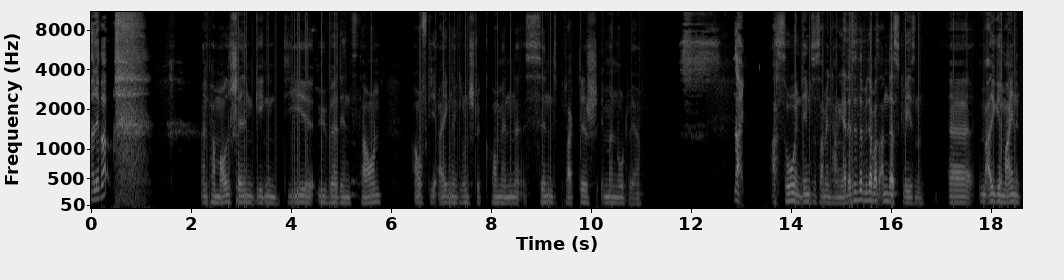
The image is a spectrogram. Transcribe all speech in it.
Mal lieber. ein paar Maulschellen gegen die über den Zaun auf die eigene Grundstück kommen, sind praktisch immer Notwehr. Nein. Ach so, in dem Zusammenhang. Ja, das ist ja wieder was anderes gewesen. Äh, Im Allgemeinen.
